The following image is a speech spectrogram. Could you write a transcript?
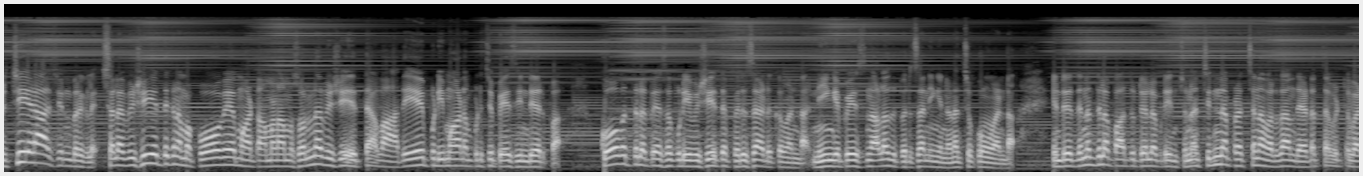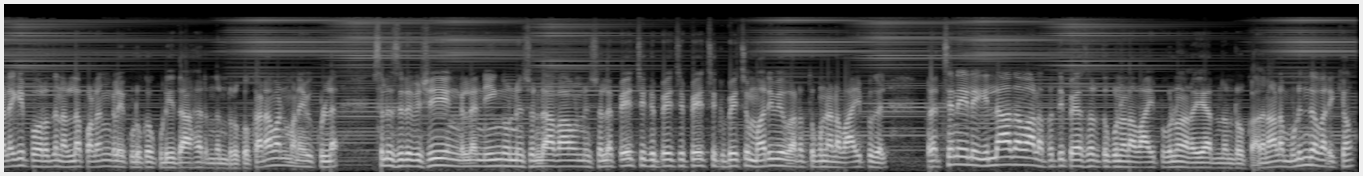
விருச்சிகராசி என்பர்களே சில விஷயத்துக்கு நம்ம போகவே மாட்டோம். ஆமா நம்ம சொன்ன விஷயத்தை அவள் அதே பிடிமானம் பிடிச்சி பேசிகிட்டே இருப்பாள் கோவத்தில் பேசக்கூடிய விஷயத்தை பெருசாக எடுக்க வேண்டாம். நீங்கள் பேசினாலும் அது பெருசாக நீங்கள் நினச்சிக்கவும் வேண்டாம். இன்றைய தினத்தில் பார்த்துட்டேன் அப்படின்னு சொன்னால் சின்ன பிரச்சனை வருது அந்த இடத்த விட்டு விலகி போகிறது நல்ல பலன்களை கொடுக்கக்கூடியதாக இருந்துருக்கும். கணவன் மனைவிக்குள்ள சில சில விஷயங்களில் நீங்கள் ஒன்று சொல்ல அவா ஒன்று சொல்ல பேச்சுக்கு பேச்சு பேச்சுக்கு பேச்சு மருவி வரத்துக்குண்டான வாய்ப்புகள். பிரச்சனையில் இல்லாதவாளை பற்றி பேசுகிறதுக்குண்டான வாய்ப்புகளும் நிறையா இருந்துருக்கும். அதனால் முடிஞ்ச வரைக்கும்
